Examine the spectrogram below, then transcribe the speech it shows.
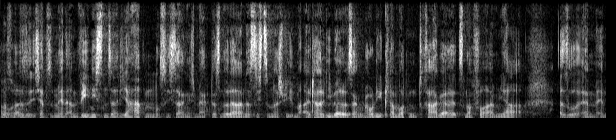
Also, also ich habe es immerhin am wenigsten seit Jahren, muss ich sagen. Ich merke das nur daran, dass ich zum Beispiel im Alter lieber St. Pauli-Klamotten trage als noch vor einem Jahr. Also ähm, ähm,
